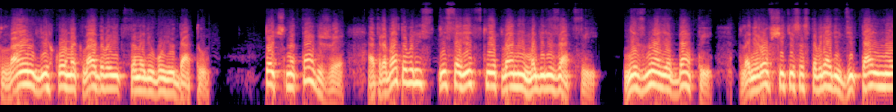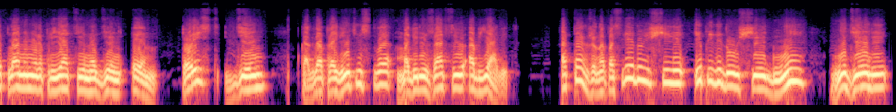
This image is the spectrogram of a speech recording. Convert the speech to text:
План легко накладывается на любую дату. Точно так же отрабатывались и советские планы мобилизации. Не зная даты, планировщики составляли детальные планы мероприятий на день М, то есть день, когда правительство мобилизацию объявит, а также на последующие и предыдущие дни, недели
